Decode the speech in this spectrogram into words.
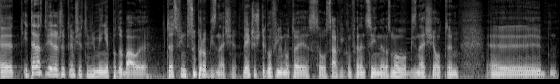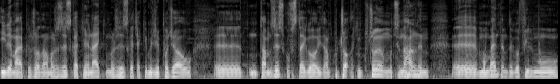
Y, I teraz dwie rzeczy, które mi się w tym filmie nie podobały. To jest film super o biznesie. Większość tego filmu to jest, są salki konferencyjne, rozmowy o biznesie, o tym, y, ile Michael Jordan może zyskać, ile Nike może zyskać, jaki będzie podział y, tam zysków z tego i tam kluczo, takim kluczowym, emocjonalnym momentem tego filmu,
